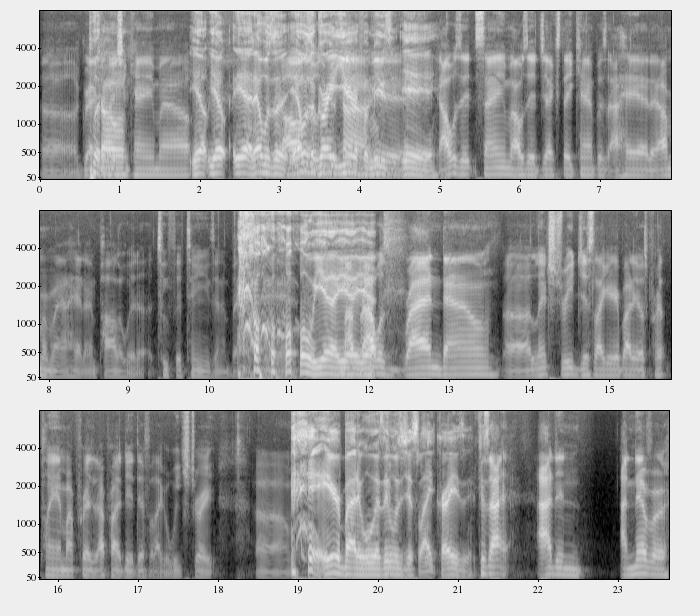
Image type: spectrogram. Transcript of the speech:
uh, graduation came out. Yep, yep, yeah. That was a Oh, that was a great good year for music. Yeah. I was at same. I was at Jack State campus. I had. I remember I had an Impala with uh, two 15s in the back. Oh yeah, yeah, My- yeah. I was riding down uh, Lynch Street just like everybody else pr- playing my president. I probably did that for like a week straight. Um, Everybody was. It was just like crazy. because I I didn't I never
